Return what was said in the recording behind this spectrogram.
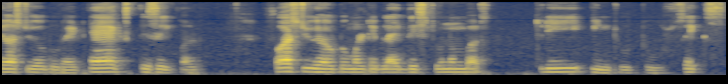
just you have to write x is equal. First you have to multiply these two numbers 3 into 2 6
